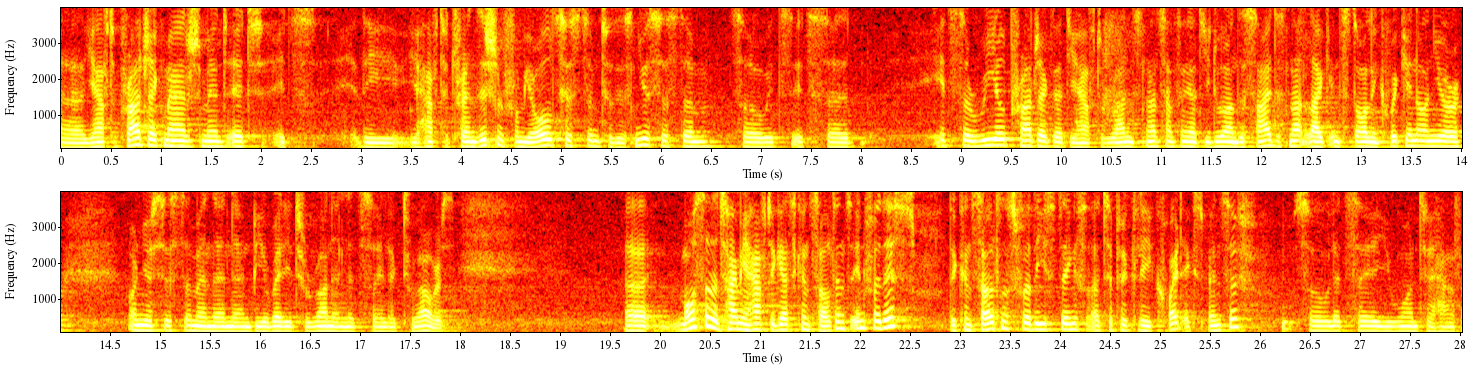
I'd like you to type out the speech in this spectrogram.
Uh, you have to project management it. It's the, you have to transition from your old system to this new system, so it's, it's, uh, it's a real project that you have to run. It's not something that you do on the side. It's not like installing Quicken on your on your system and then and be ready to run in, let's say, like two hours. Uh, most of the time you have to get consultants in for this. The consultants for these things are typically quite expensive. So let's say you want to have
